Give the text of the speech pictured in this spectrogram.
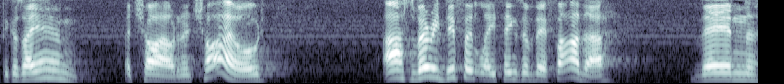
Because I am a child, and a child asks very differently things of their father than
